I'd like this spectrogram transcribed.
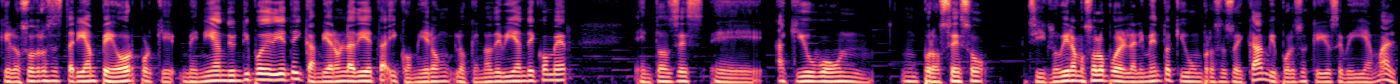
que los otros estarían peor porque venían de un tipo de dieta y cambiaron la dieta y comieron lo que no debían de comer. Entonces eh, aquí hubo un, proceso, si lo viéramos solo por el alimento, aquí hubo un proceso de cambio y por eso es que ellos se veían mal.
